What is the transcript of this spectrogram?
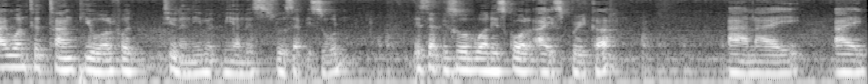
I want to thank you all for tuning in with me on this first episode. This episode one is called Icebreaker, and I I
